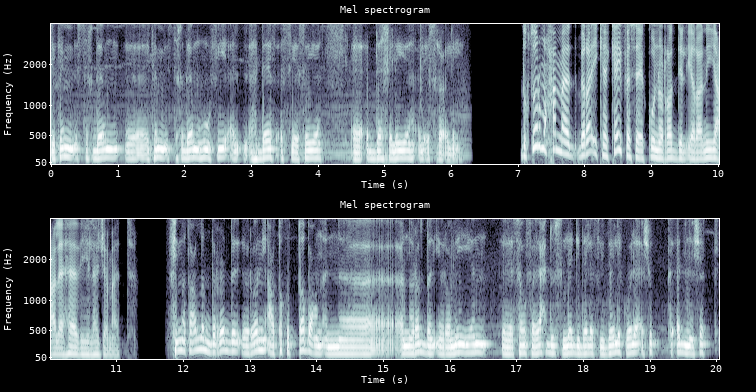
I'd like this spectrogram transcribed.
يتم استخدام يتم استخدامه في الأهداف السياسية الداخلية الإسرائيلية دكتور محمد برأيك كيف سيكون الرد الإيراني على هذه الهجمات؟ فيما يتعلق بالرد الإيراني أعتقد طبعا أن أن ردا ايرانيا سوف يحدث لا جدال في ذلك ولا أشك أدنى شك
